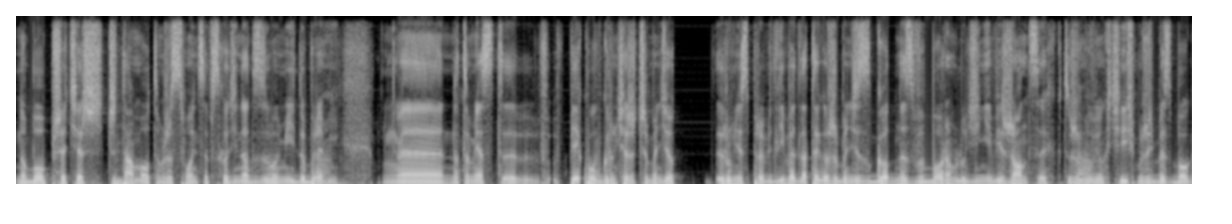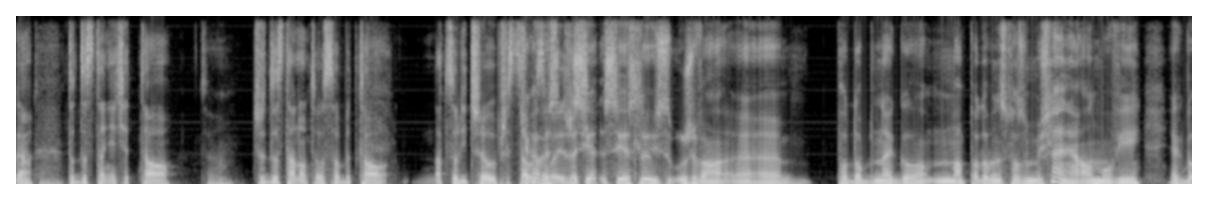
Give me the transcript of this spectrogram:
No bo przecież czytamy o tym, że słońce wschodzi nad złymi i dobrymi. Tak. E, natomiast piekło w gruncie rzeczy będzie równie sprawiedliwe, dlatego że będzie zgodne z wyborem ludzi niewierzących, którzy tak. mówią, chcieliśmy żyć bez Boga, tak. to dostaniecie to, tak. Czy dostaną te osoby to, na co liczyły przez całe Ciekawe, swoje życie. C.S. Lewis używa e, podobnego, ma podobny sposób myślenia. On mówi, jakby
